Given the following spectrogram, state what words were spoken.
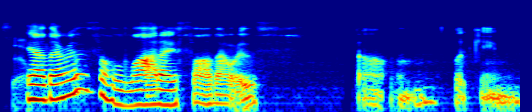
so Yeah, there was a lot I saw that was dumb looking.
